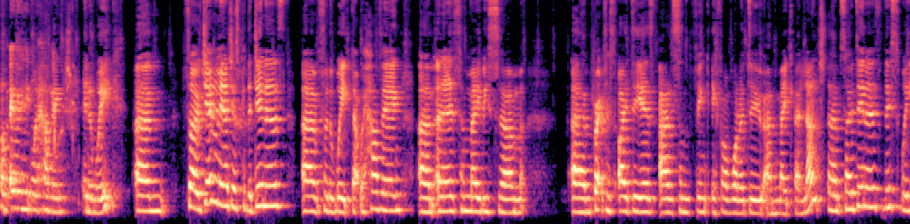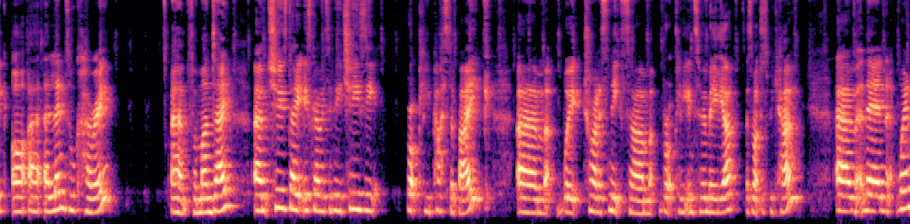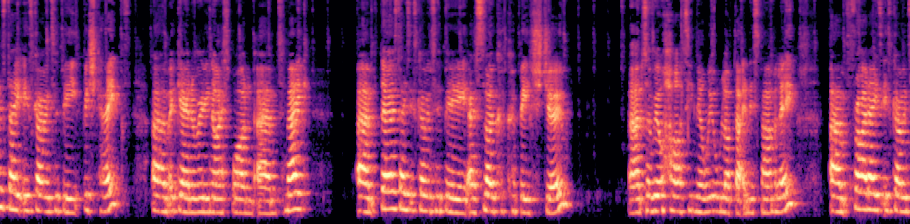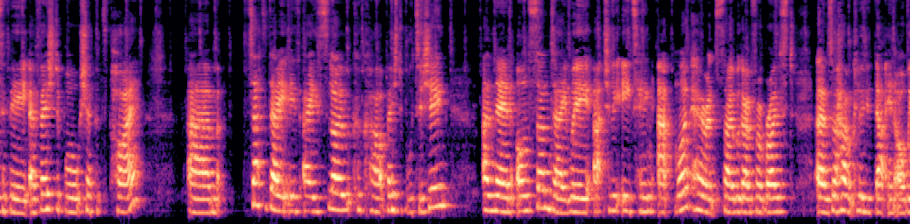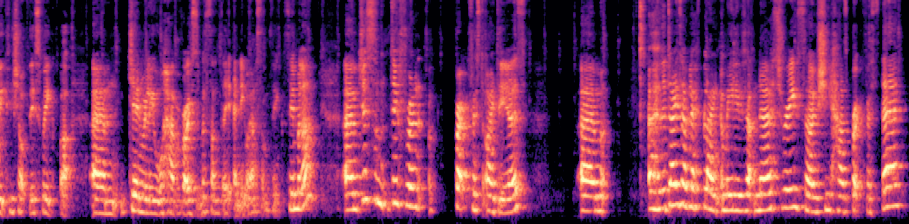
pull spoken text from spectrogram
of everything we're having in a week. Um, so generally I just put the dinners um, for the week that we're having um, and then some maybe some um, breakfast ideas and something if I want to do and make a lunch. so dinners this week are a, a lentil curry for Monday. Tuesday is going to be cheesy broccoli pasta bake. Um, we're trying to sneak some broccoli into Amelia as much as we can. Um, and then Wednesday is going to be fish cakes. Um, again, a really nice one um, to make. Um, Thursdays is going to be a slow cooker beef stew. Um, so a real hearty meal. We all love that in this family. Fridays is going to be a vegetable shepherd's pie. Saturday is a slow cooker vegetable tagine. And then on Sunday, we're actually eating at my parents', so we're going for a roast. Um, so I haven't included that in our weekly shop this week, but um, generally we'll have a roast on a Sunday anyway or something similar. Um, just some different breakfast ideas. Um, uh, the days I've left blank, Amelia's at nursery, so she has breakfast there.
